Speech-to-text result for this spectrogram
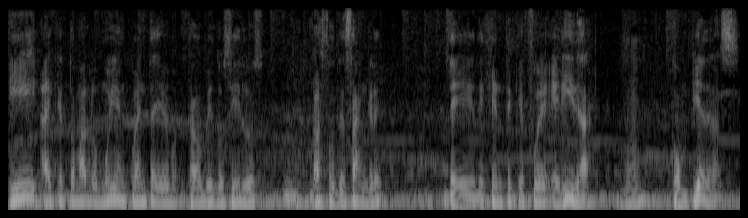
y hay que tomarlo muy en cuenta. Estamos viendo sí los rastros de sangre de, de gente que fue herida con piedras.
